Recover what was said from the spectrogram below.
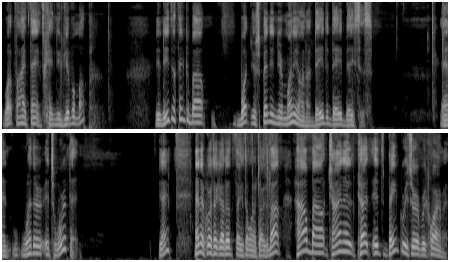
What five things? Can you give them up? You need to think about what you're spending your money on a day to day basis and whether it's worth it. Okay. And of course, I got other things I want to talk about. How about China cut its bank reserve requirement?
